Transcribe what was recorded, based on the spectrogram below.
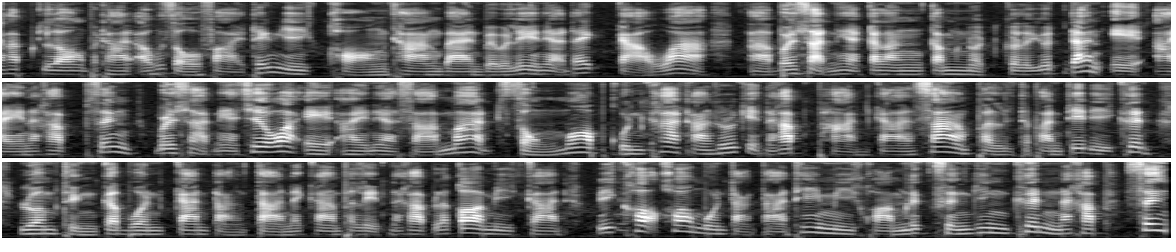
นะครับรองประธานอาวุโสฝ่ายเทคโนโลยีของทางแบรนด์ Burberry เนี่ยได้กล่าวว่า บริษัทเนี่ยกำลังกำหนดกลยุทธ์ด้าน AI นะครับ ซึ่งบริษัทเนี่ยเชื่อว่า AI เนี่ยสามารถส่งมอบคุณค่าทางธุรกิจนะครับ ผ่านการสร้างผลิตภัณฑ์ที่ดีขึ้น รวมถึงกระบวนการต่างๆ ในการผลิตนะครับ แล้วก็มีการวิเคราะห์ข้อมูลต่างๆ ที่มีความลึกซึ้งยิ่งขึ้นนะครับ ซึ่ง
